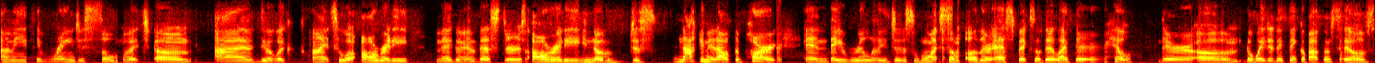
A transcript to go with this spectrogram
I mean, it ranges so much. Um, I deal with clients who are already mega investors, already, you know, just knocking it out the park, and they really just want some other aspects of their life, their health their um, the way that they think about themselves.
